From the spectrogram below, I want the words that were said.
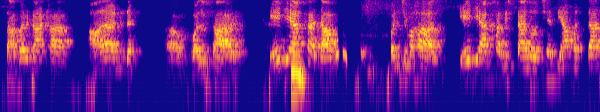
સાબરકાંઠા આણંદ વલસાડ એ જે આખા દાહોદ પંચમહાલ એ જે આખા વિસ્તારો છે, ત્યાં મતદાન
